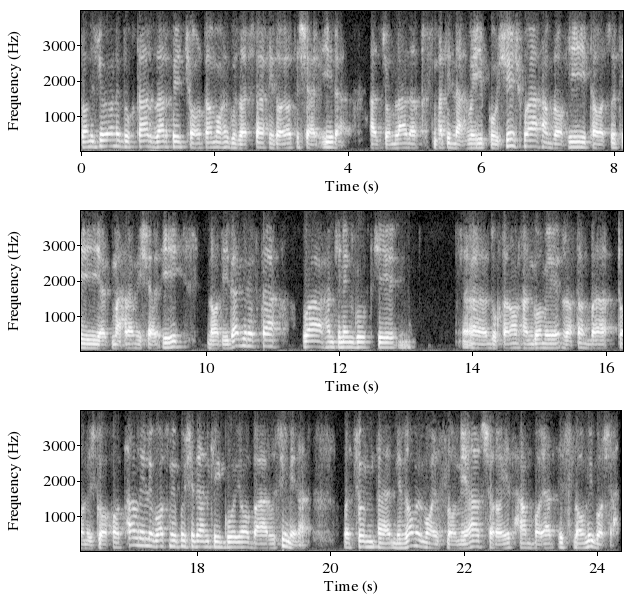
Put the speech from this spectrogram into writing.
دانشجویان دختر ظرف 14 ماه گذشته هدایات شرعی را از جمله در قسمت نحوه پوشش و همراهی توسط یک محرم شرعی نادیده گرفته و همچنین گفت که دختران هنگام رفتن به دانشگاه ها طوری لباس می پوشیدن که گویا به عروسی میرن و چون نظام ما اسلامی است شرایط هم باید اسلامی باشد.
